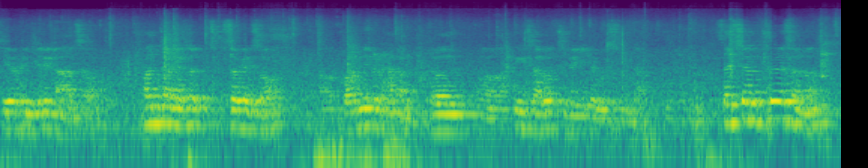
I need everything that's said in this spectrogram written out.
기업인들이 나와서 현장에서 즉석에서 어, 건의를 하는 그런 어, 행사로 진행이 되고 있습니다. 세션 2에서는 어,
